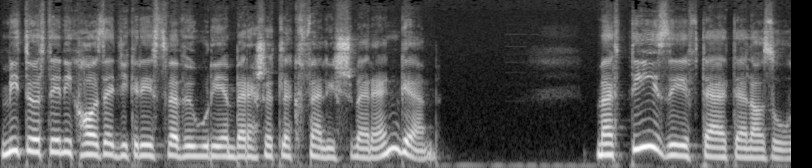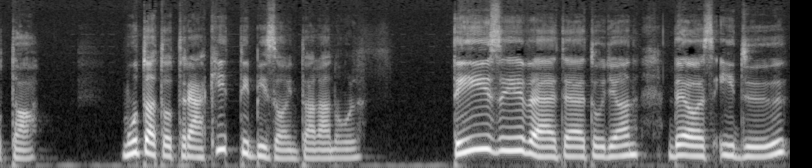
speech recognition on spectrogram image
mi történik, ha az egyik résztvevő úriember esetleg felismer engem? Mert tíz év telt el azóta. Mutatott rá Kitty bizonytalanul. Tíz év eltelt ugyan, de az idő,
